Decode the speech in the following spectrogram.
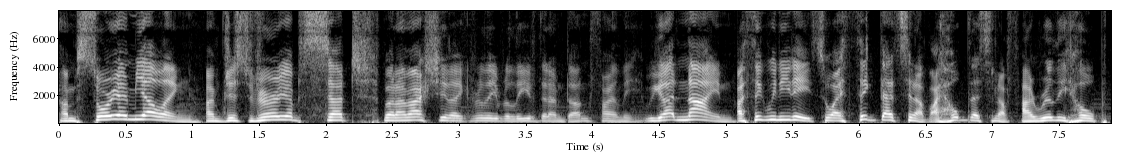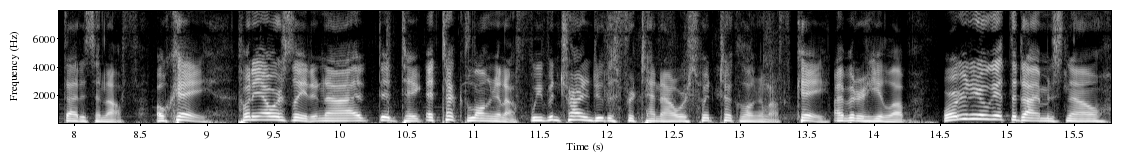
I'm sorry I'm yelling. I'm just very upset, but I'm actually like really relieved that I'm done finally. We got nine. I think we need eight, so I think that's enough. I hope that's enough. I really hope that is enough. Okay, 20 hours later. Nah, it did take, it took long enough. We've been trying to do this for 10 hours, so it took long enough. Okay, I better heal up. We're gonna go get the diamonds now.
